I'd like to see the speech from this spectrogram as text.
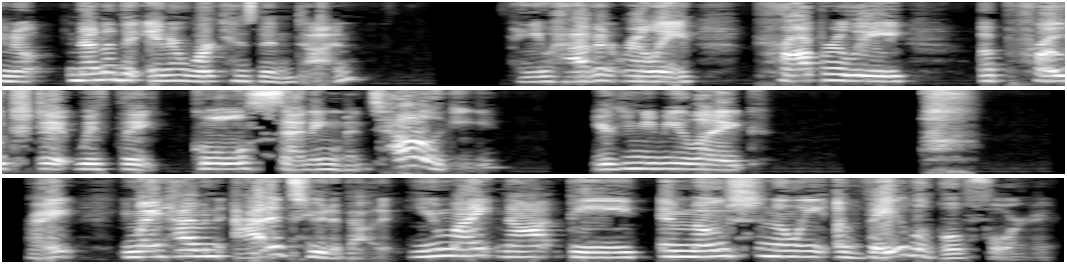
you know, none of the inner work has been done and you haven't really properly approached it with the goal setting mentality, you're going to be like, right? You might have an attitude about it. You might not be emotionally available for it.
